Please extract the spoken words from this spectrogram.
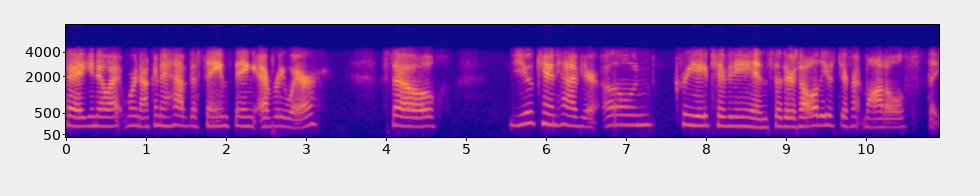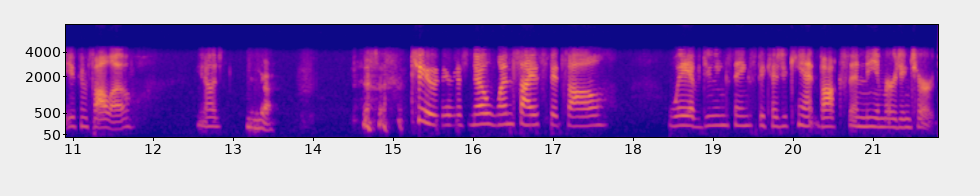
say, you know what, we're not going to have the same thing everywhere. So you can have your own creativity and so there's all these different models that you can follow. You know, yeah. two, there is no one size fits all way of doing things because you can't box in the emerging church.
